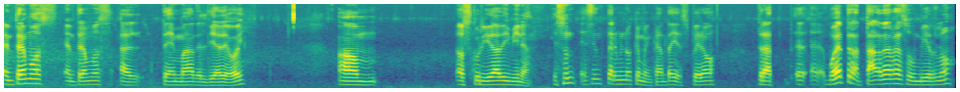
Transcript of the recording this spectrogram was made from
entremos, entremos al tema del día de hoy. oscuridad divina. Es un, es un, término que me encanta y espero... Eh, eh, voy a tratar de resumirlo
